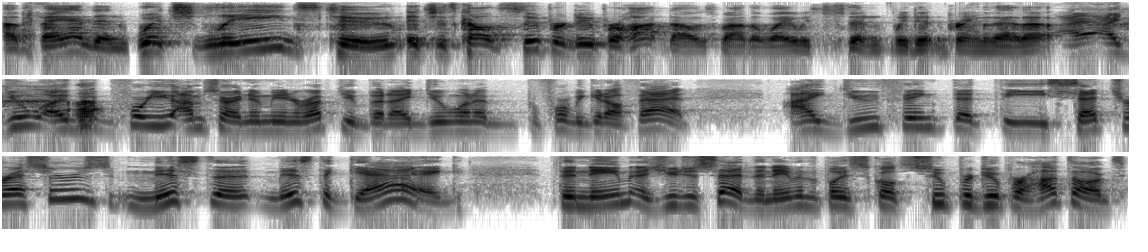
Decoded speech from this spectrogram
abandoned, which leads to it's just called Super Duper Hot Dogs, by the way. We just didn't we didn't bring that up. I, I do. I, Uh, before you, I'm sorry, I didn't mean to interrupt you, but I do want to. Before we get off that, I do think that the set dressers missed a missed a gag. The name, as you just said, the name of the place is called Super Duper Hot Dogs.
